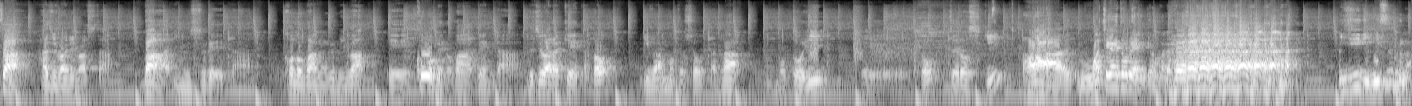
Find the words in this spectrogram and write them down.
さあ、始まりました。バーインスレーター。この番組は、えー神戸のバーテンダー、藤原啓太と、岩本翔太が、元井、えーと、ゼロ式ああ、もう間違えとるやんけ、お前 いじりにするな。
